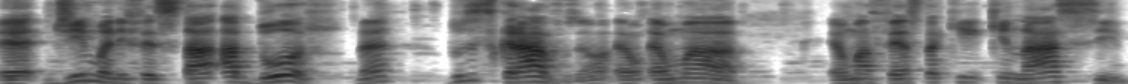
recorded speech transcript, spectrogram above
é, de manifestar a dor, né? Dos escravos. É, é, é uma é uma festa que, que nasce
